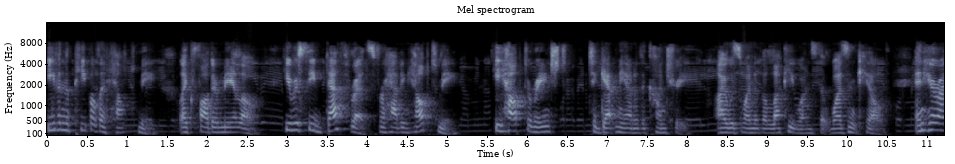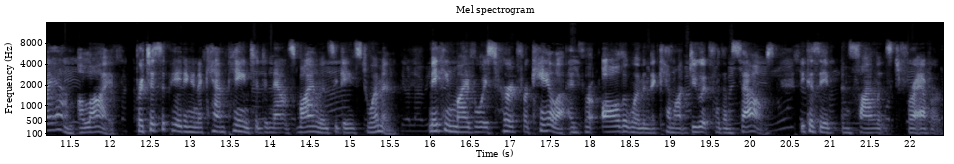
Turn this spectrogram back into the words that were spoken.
Even the people that helped me, like Father Melo, he received death threats for having helped me. He helped arrange to get me out of the country. I was one of the lucky ones that wasn't killed. And here I am, alive, participating in a campaign to denounce violence against women making my voice heard for Kayla and for all the women that cannot do it for themselves because they've been silenced forever.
